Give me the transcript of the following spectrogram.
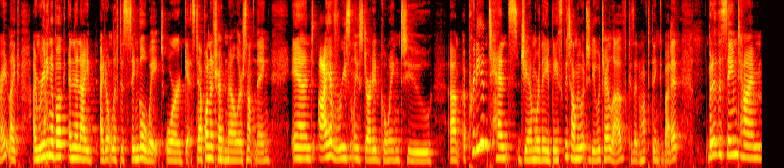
Right? Like I'm yeah. reading a book and then I I don't lift a single weight or get step on a treadmill or something. And I have recently started going to um, a pretty intense gym where they basically tell me what to do, which I love because I don't have to think about it. But at the same time,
